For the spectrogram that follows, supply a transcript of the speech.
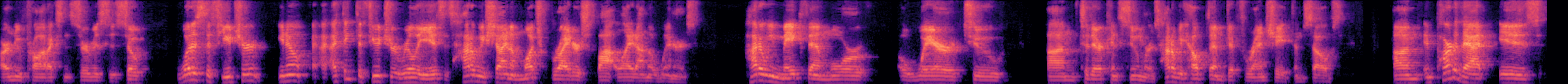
our new products and services. So, what is the future? You know, I, I think the future really is is how do we shine a much brighter spotlight on the winners? How do we make them more aware to um, to their consumers? How do we help them differentiate themselves? Um, and part of that is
